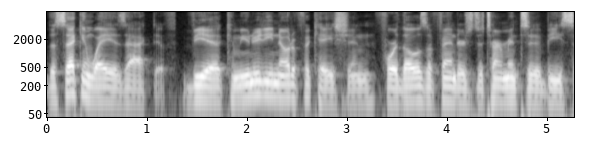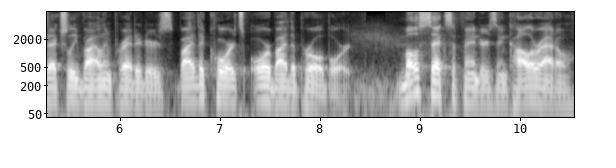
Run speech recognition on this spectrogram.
The second way is active, via community notification for those offenders determined to be sexually violent predators by the courts or by the parole board. Most sex offenders in Colorado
